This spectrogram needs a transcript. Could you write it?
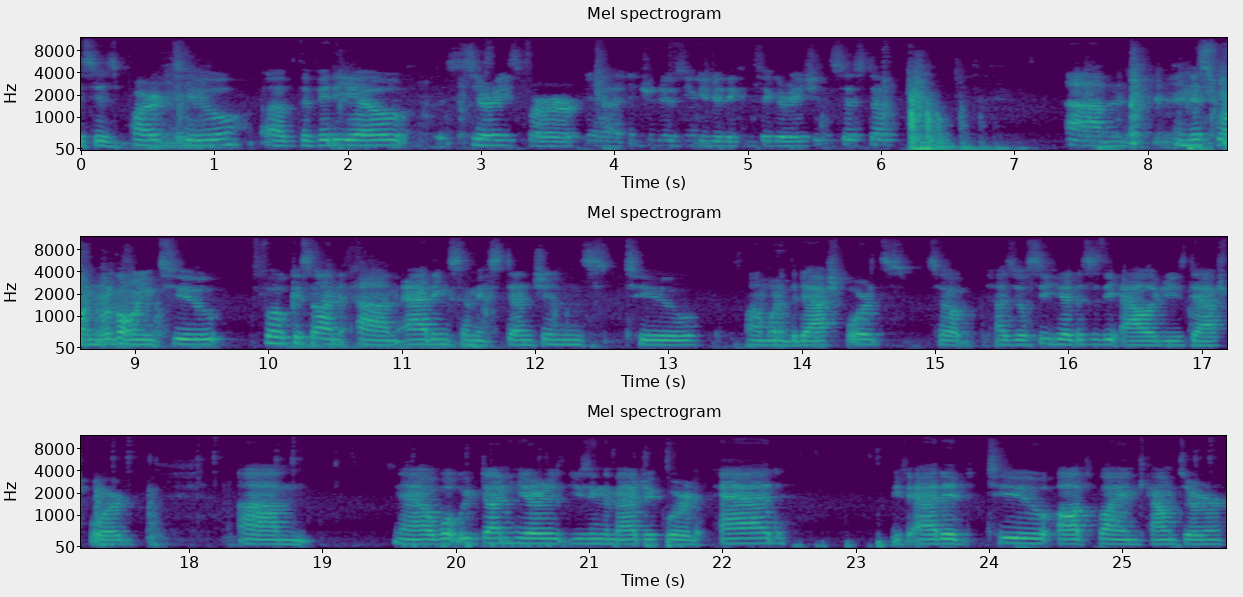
This is part two of the video series for uh, introducing you to the configuration system. Um, in this one, we're going to focus on um, adding some extensions to um, one of the dashboards. So as you'll see here, this is the allergies dashboard. Um, now what we've done here using the magic word add, we've added two obs by encounter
